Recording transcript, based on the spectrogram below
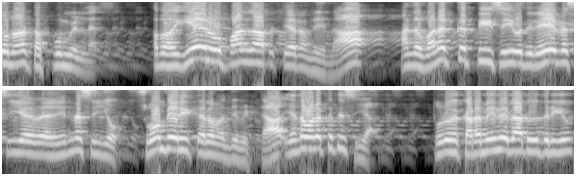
சொன்னால் தப்பும் இல்லை. அப்போ ஏன் ஒரு பாதுகாப்பு தேவை அப்படின்னா அந்த வணக்கத்தை செய்வதிலே என்ன செய்ய என்ன செய்யும்? சோம்பேறித்தனம் வந்து விட்டா எந்த வணக்கத்தையும் செய்யாது. தொழுக கடமைன்னு எல்லாத்துக்கும் தெரியும்?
